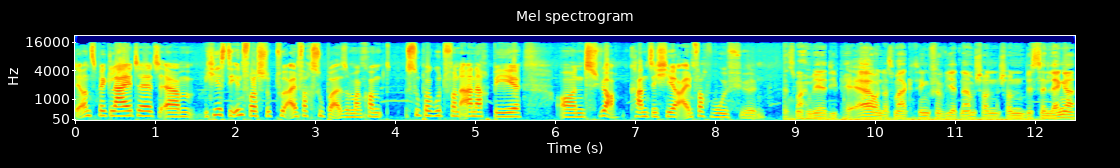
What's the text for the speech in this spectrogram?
der uns begleitet, ähm, hier ist die Infrastruktur einfach super. Also man kommt super gut von A nach B und ja, kann sich hier einfach wohlfühlen. Jetzt machen wir die PR und das Marketing für Vietnam schon, schon ein bisschen länger.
